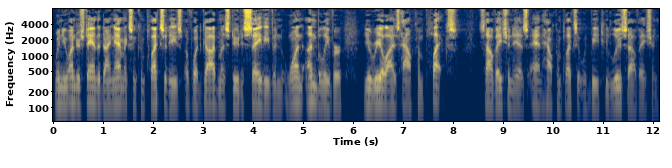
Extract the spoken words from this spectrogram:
when you understand the dynamics and complexities of what God must do to save even one unbeliever, you realize how complex salvation is and how complex it would be to lose salvation.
